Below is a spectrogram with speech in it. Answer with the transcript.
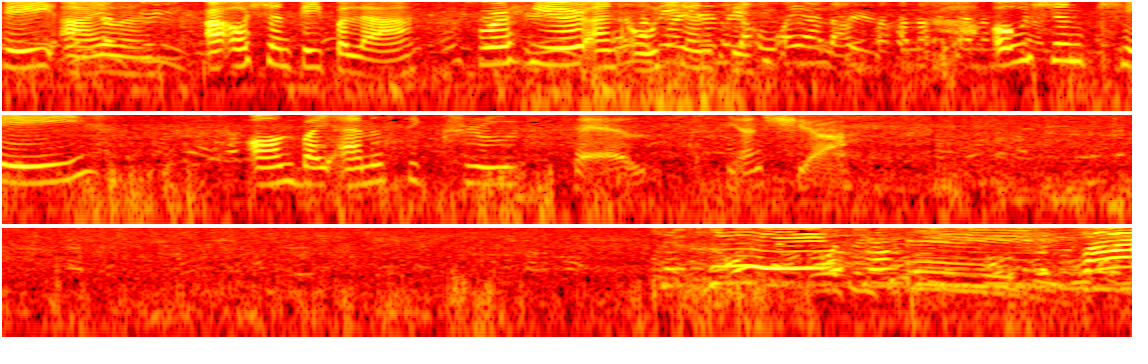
K Island. Ah, Ocean K pala. We're here on Ocean Cay. Ocean Cay owned by MSC Cruises. Yan siya. One, two,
